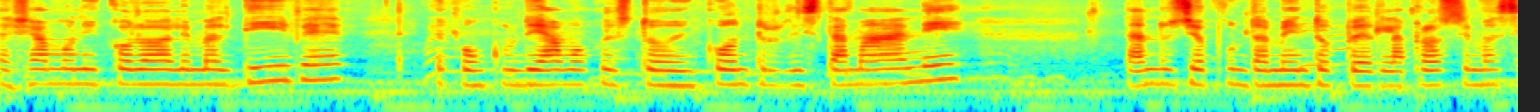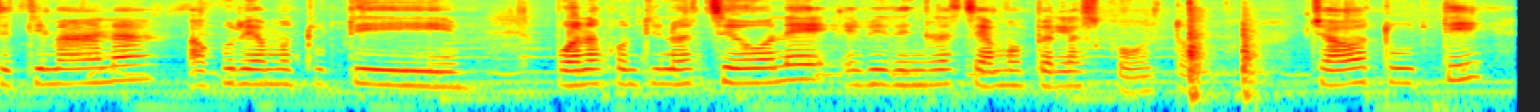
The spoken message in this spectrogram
Lasciamo Nicolò alle Maldive e concludiamo questo incontro di stamani dandoci appuntamento per la prossima settimana. Auguriamo a tutti buona continuazione e vi ringraziamo per l'ascolto. Ciao a tutti.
